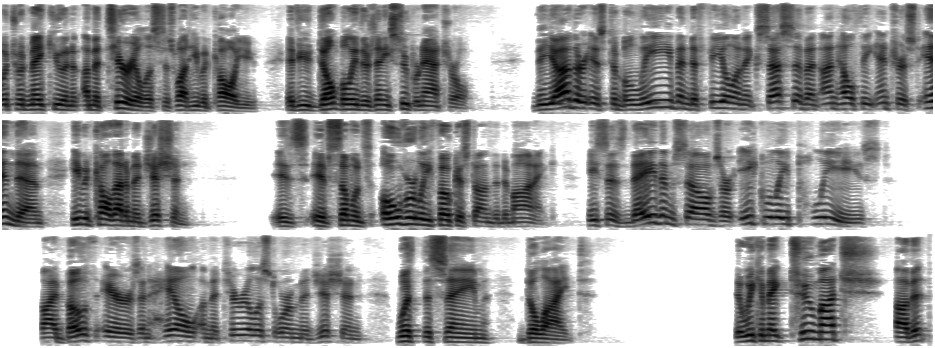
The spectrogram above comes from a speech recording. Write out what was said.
which would make you an, a materialist, is what he would call you, if you don't believe there's any supernatural. The other is to believe and to feel an excessive and unhealthy interest in them. He would call that a magician, is if someone's overly focused on the demonic. He says, They themselves are equally pleased by both errors and hail a materialist or a magician with the same delight. That we can make too much of it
